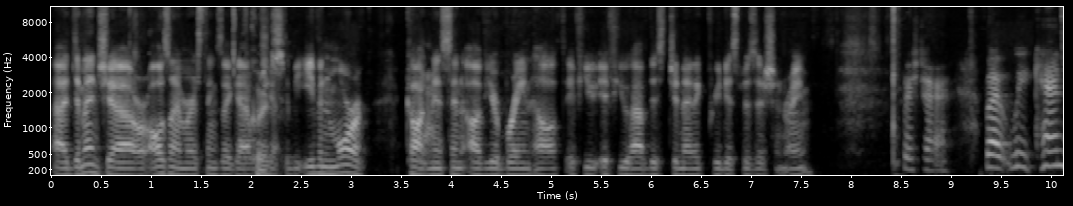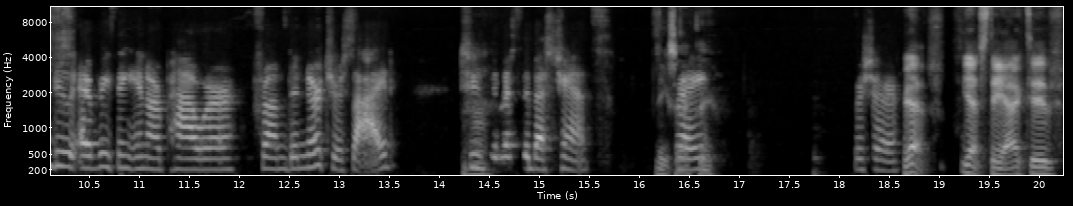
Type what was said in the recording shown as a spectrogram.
uh, dementia or Alzheimer's, things like that, which you have to be even more cognizant yeah. of your brain health if you if you have this genetic predisposition, right? For sure. But we can do everything in our power from the nurture side to mm-hmm. give us the best chance. Exactly. Right? For sure. Yeah. Yeah. Stay active,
